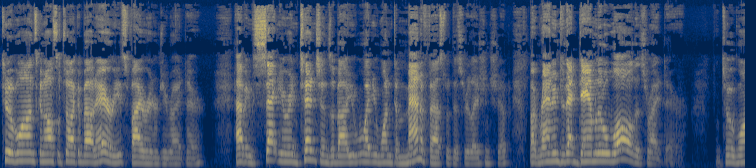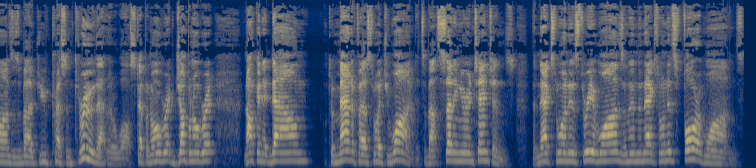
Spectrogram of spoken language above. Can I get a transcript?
Two of Wands can also talk about Aries, fire energy right there. Having set your intentions about you, what you want to manifest with this relationship, but ran into that damn little wall that's right there. The Two of Wands is about you pressing through that little wall, stepping over it, jumping over it, knocking it down, to manifest what you want. It's about setting your intentions. The next one is three of wands, and then the next one is four of wands.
